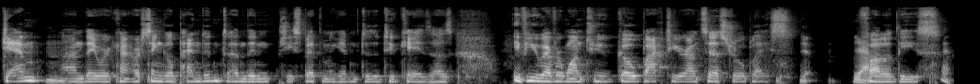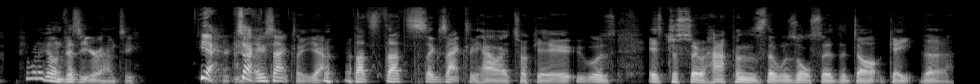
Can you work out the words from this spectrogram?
gem mm. and they were kind of a single pendant and then she split them and gave them to the two kids as if you ever want to go back to your ancestral place yeah yeah follow these yeah. if you want to go and visit your auntie yeah, exactly. Exactly. Yeah, that's that's exactly how I took it. It was. It just so happens there was also the dark gate there,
